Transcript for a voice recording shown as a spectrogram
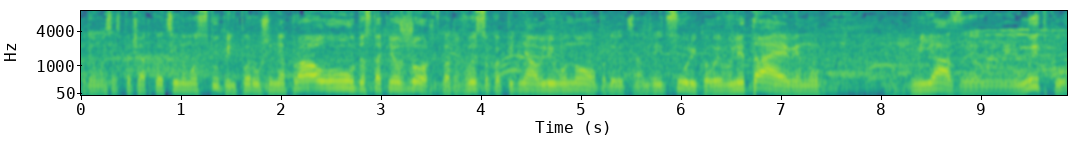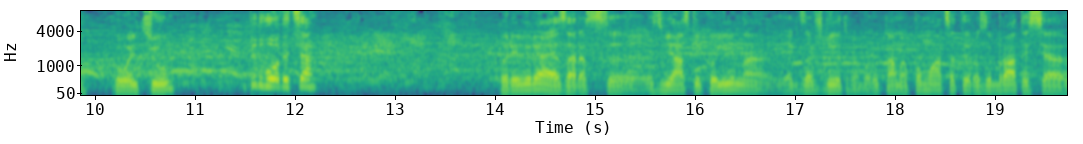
Подивимося спочатку оцінимо ступінь порушення правил. Достатньо жорстко. Високо підняв ліву ногу. Подивіться, Андрій Цуріков. І влітає він у м'язи, у литку ковальцю. Підводиться. Перевіряє зараз е, зв'язки коліна, як завжди, треба руками помацати, розібратися.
